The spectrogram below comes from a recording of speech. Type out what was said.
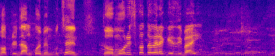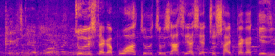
সবটির দাম কইবেন, বুঝছেন? তো মরিচ কত করে কেজি ভাই? চল্লিশ টাকা পোয়া, চল্লিশ চল্লিশ, আশি আশি, একশো ষাট টাকা কেজি।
